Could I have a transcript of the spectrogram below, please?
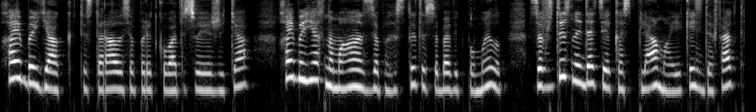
Хай би як ти старалася впорядкувати своє життя, хай би як намагалась захистити себе від помилок, завжди знайдеться якась пляма, якийсь дефект,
